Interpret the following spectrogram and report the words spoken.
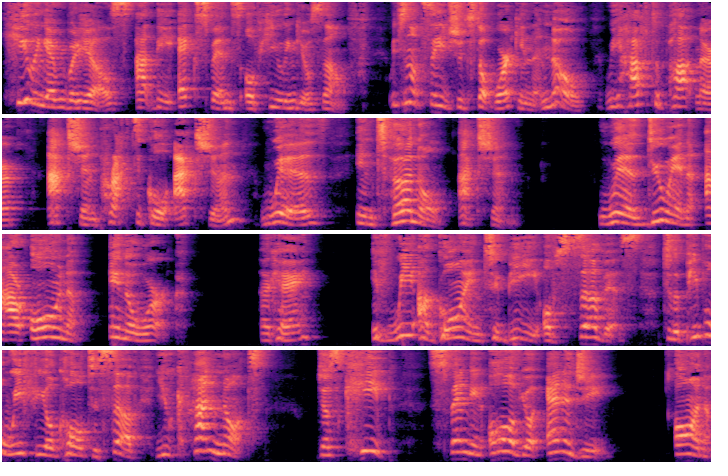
healing everybody else at the expense of healing yourself. Which is not say you should stop working. No, we have to partner action, practical action, with internal action, with doing our own inner work. Okay? If we are going to be of service to the people we feel called to serve, you cannot just keep spending all of your energy on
